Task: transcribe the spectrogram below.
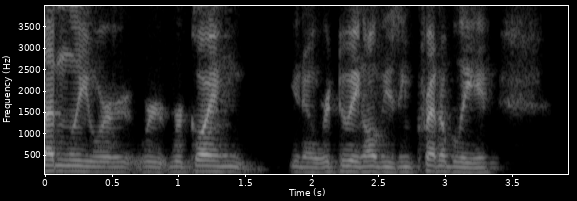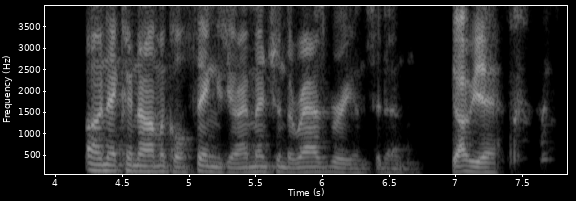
suddenly we're we're we're going you know we're doing all these incredibly uneconomical things you know i mentioned the raspberry incident Oh, yeah.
